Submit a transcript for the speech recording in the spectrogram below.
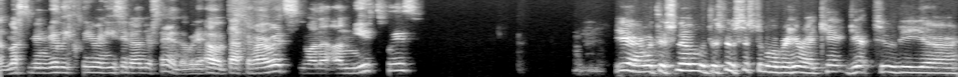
it must have been really clear and easy to understand. Nobody. Oh, Dr. Horowitz, you want to unmute, please? Yeah, with this new with this new system over here, I can't get to the uh,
